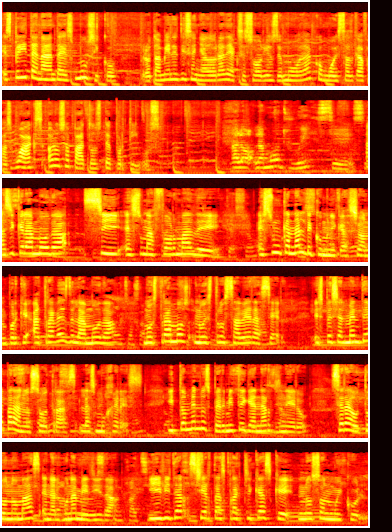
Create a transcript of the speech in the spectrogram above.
Espirita Nanda es músico, pero también es diseñadora de accesorios de moda como estas gafas wax o los zapatos deportivos. Así que la moda sí es una forma de... es un canal de comunicación porque a través de la moda mostramos nuestro saber hacer, especialmente para nosotras, las mujeres, y también nos permite ganar dinero, ser autónomas en alguna medida y evitar ciertas prácticas que no son muy cool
